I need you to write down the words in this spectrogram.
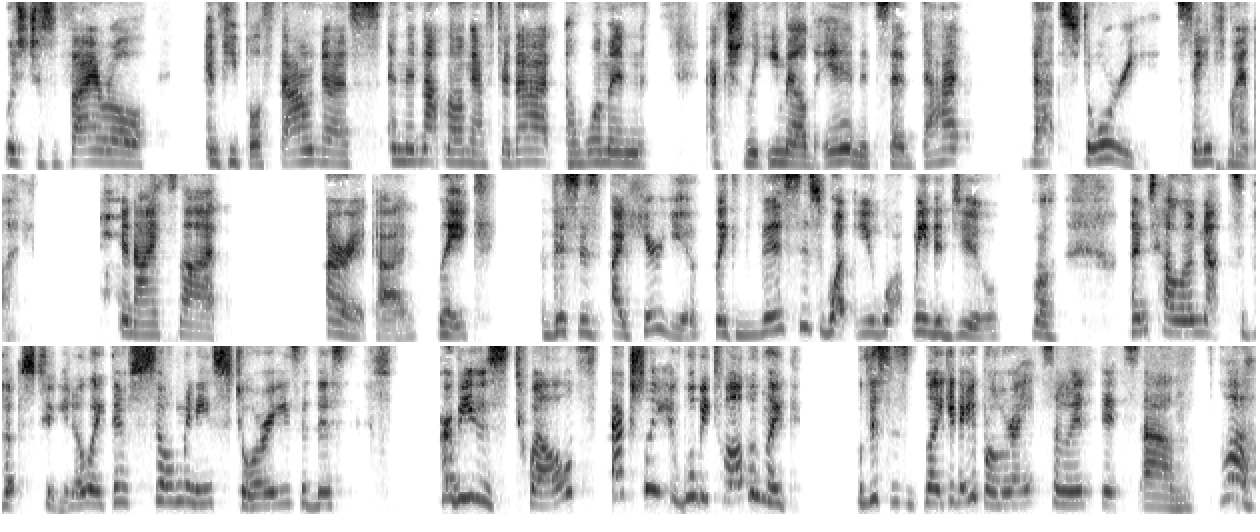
was just viral and people found us. And then not long after that, a woman actually emailed in and said that that story saved my life. And I thought, all right, God, like this is, I hear you. Like this is what you want me to do until I'm not supposed to, you know, like there's so many stories in this. Her View is 12. Actually, it will be 12 in like, well, this is like in April, right? So it, it's, um, oh,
